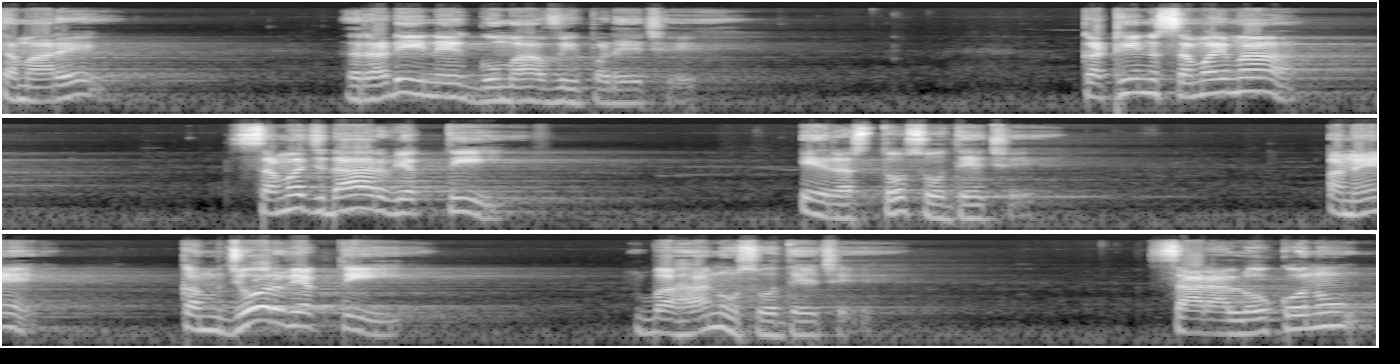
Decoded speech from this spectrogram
તમારે રડીને ગુમાવવી પડે છે. કઠિન સમયમાં સમજદાર વ્યક્તિ એ રસ્તો શોધે છે. અને કમજોર વ્યક્તિ બહાનું શોધે છે. સારા લોકોનું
